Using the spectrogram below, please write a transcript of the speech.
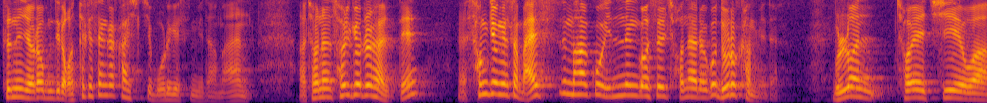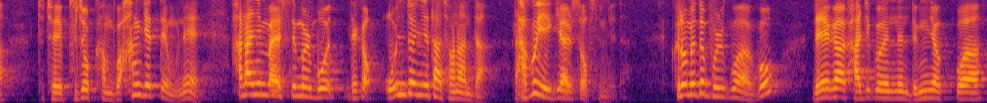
듣는 여러분들이 어떻게 생각하실지 모르겠습니다만 아, 저는 설교를 할 때 성경에서 말씀하고 있는 것을 전하려고 노력합니다. 물론 저의 지혜와 또 저의 부족함과 한계 때문에 하나님 말씀을 뭐 내가 온전히 다 전한다라고 얘기할 수 없습니다. 그럼에도 불구하고 내가 가지고 있는 능력과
